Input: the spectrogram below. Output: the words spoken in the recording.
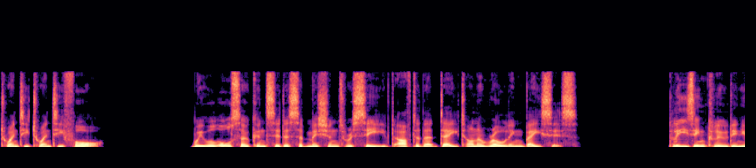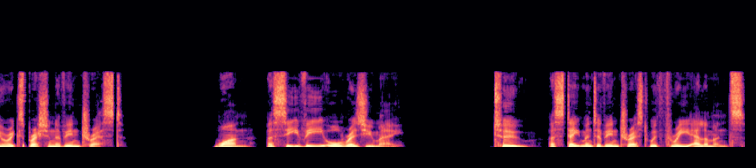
2024. We will also consider submissions received after that date on a rolling basis. Please include in your expression of interest 1. A CV or resume. 2. A statement of interest with three elements.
